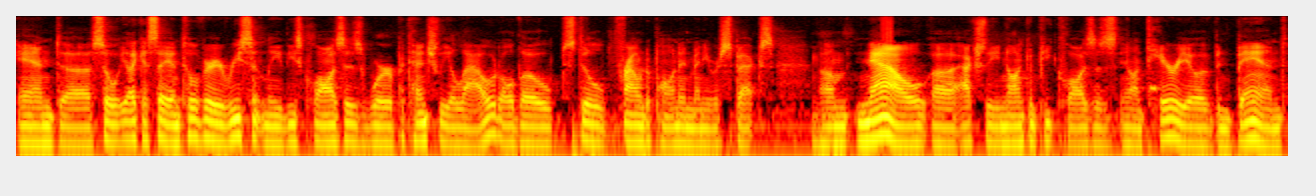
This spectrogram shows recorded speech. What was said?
And uh, so, like I say, until very recently, these clauses were potentially allowed, although still frowned upon in many respects. Mm-hmm. Um, now, uh, actually, non-compete clauses in Ontario have been banned.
